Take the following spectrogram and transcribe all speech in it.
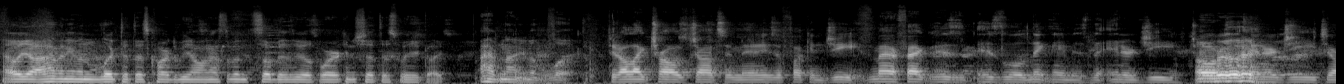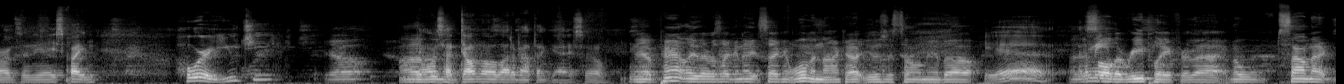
Hell yeah. I haven't even looked at this card to be honest. I've been so busy with work and shit this week. Like, I have not even looked. Dude, I like Charles Johnson, man. He's a fucking G. As a matter of fact, his his little nickname is the Energy. Oh, really? Energy Johnson. Yeah, he's fighting Horiyuchi. Yeah. To be honest, I don't know a lot about that guy, so. yeah, apparently there was like an eight second woman knockout you was just telling me about. Yeah. I I mean, saw the replay for that. The sound that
